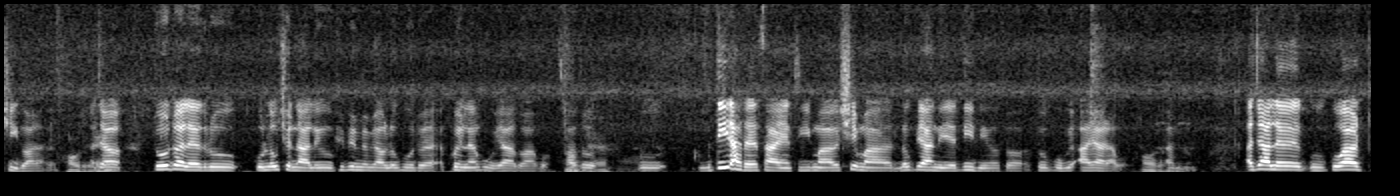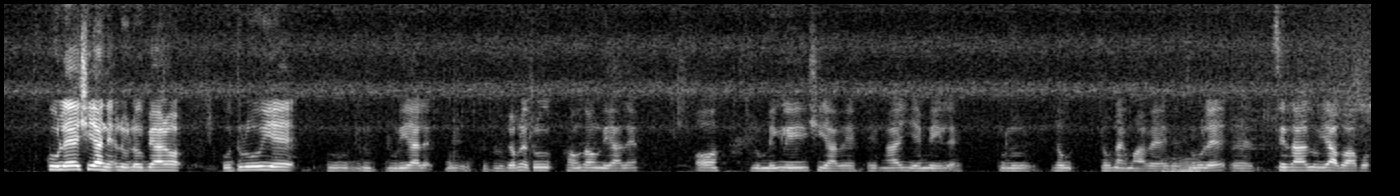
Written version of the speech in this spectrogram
ရှိသွားတာပဲဟုတ်တယ်အဲကြောင့်သူတို့အတွက်လည်းသူတို့ကိုလှုပ်ချင်တာလေးကိုဖြည်းဖြည်းမြောက်မြောက်လှုပ်ဖို့အတွက်အခွင့်အလမ်းပို့ရသွားပေါ့ဟုတ်တယ်ဟိုမတိရတဲ့ဆိုင်ရင်ဒီမှာရှေ့မှာလောက်ပြနေရတိနေရောဆိုတော့သူပို့ပြီးအားရတာပေါ့ဟုတ်တယ်အကြလဲဟိုကိုကကိုလည်းရှေ့ကနေအဲ့လိုလောက်ပြတော့ဟိုသူတို့ရဲ့ဟိုလူလူတွေကလည်းဟိုဘယ်လိုပြောမလဲသူတို့ခေါင်းဆောင်တွေကလည်းအော်ဒီလိုမိန်းကလေးရှိရပဲအေးငါရဲမေးလဲသူလိုလုံးလုံးနိုင်မှာပဲသူတို့လည်းအဲစဉ်းစားလို့ရပါပေါ့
